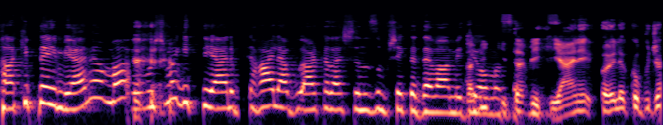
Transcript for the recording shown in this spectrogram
Takipteyim yani ama hoşuma gitti yani. Hala bu arkadaşlığınızın bu şekilde devam ediyor tabii olması. Ki, tabii ki. Yani öyle kopacak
